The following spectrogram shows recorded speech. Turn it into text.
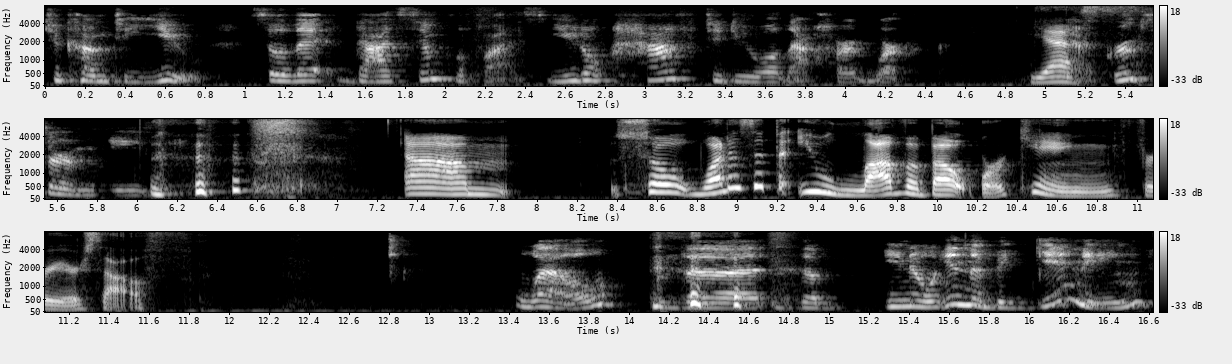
to come to you. So that that simplifies. You don't have to do all that hard work. Yes. yeah, groups are amazing. Um so what is it that you love about working for yourself? Well, the the you know, in the beginning,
